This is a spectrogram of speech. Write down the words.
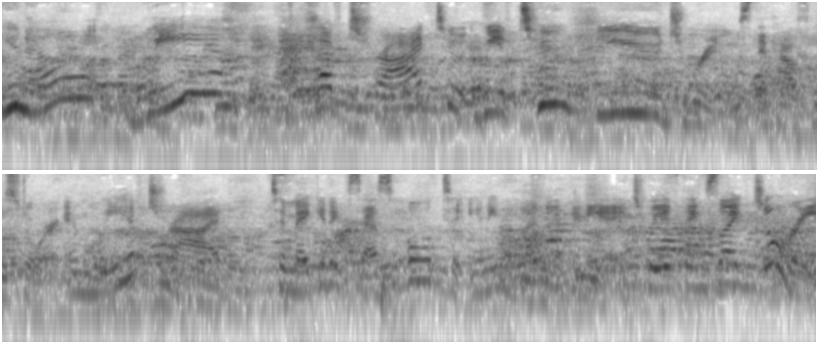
You know, we have tried to. We have two huge rooms that house the store, and we have tried to make it accessible to anyone of any age. We have things like jewelry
